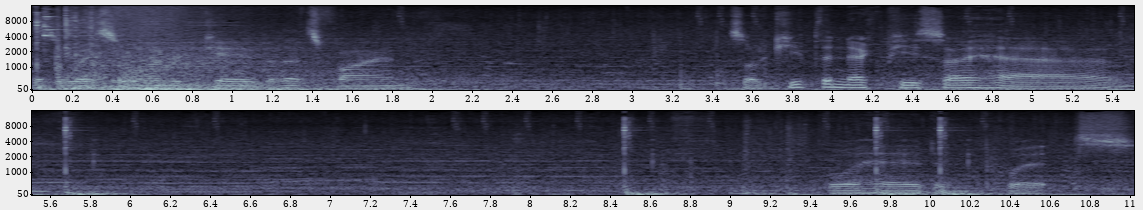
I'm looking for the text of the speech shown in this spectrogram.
Was a waste of 100k, but that's fine. So I'll keep the neck piece I have. Go ahead and put...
